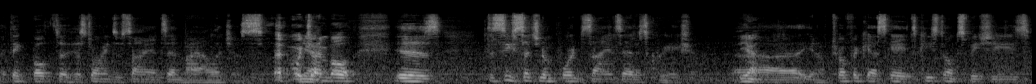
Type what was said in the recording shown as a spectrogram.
I think both to historians of science and biologists, which Yeah. I'm both, is to see such an important science at its creation. Yeah. Uh, you know, trophic cascades, keystone species,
